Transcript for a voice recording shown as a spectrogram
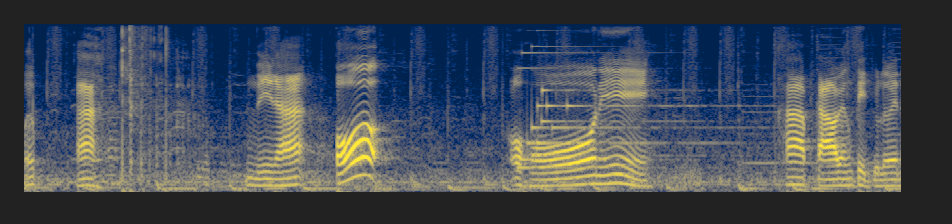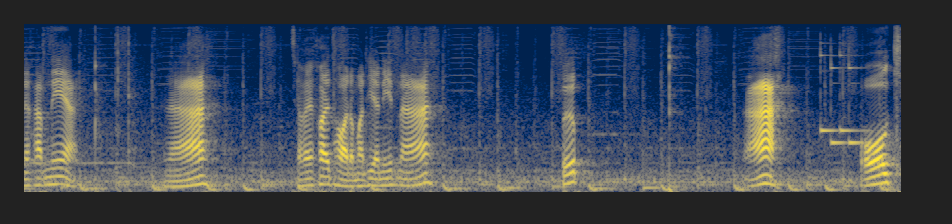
ปึ๊บอะนี่นะฮะโป๊ะโอ้โห นี่คาบกาวยังติดอยู่เลยนะครับเนี่ยนะจะค่อยๆ ถอดออกมาทีละนิดนะปึ๊บอะ โอเค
